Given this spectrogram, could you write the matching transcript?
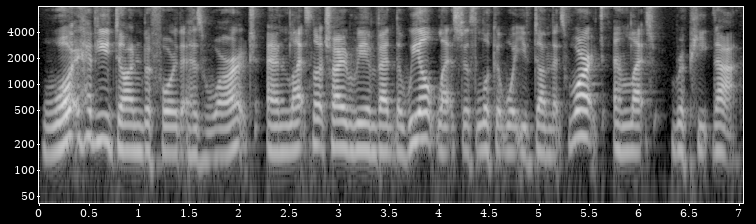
what have you done before that has worked? And let's not try and reinvent the wheel. Let's just look at what you've done that's worked and let's repeat that.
